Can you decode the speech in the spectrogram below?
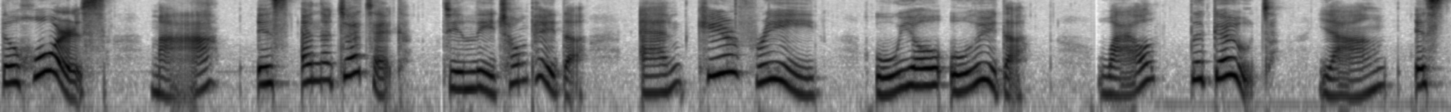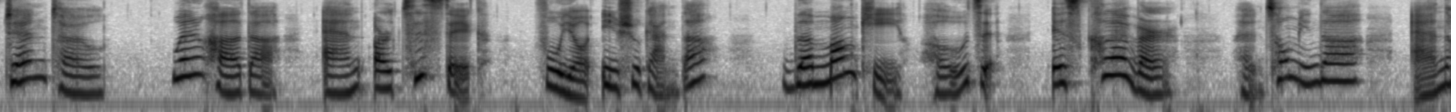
The horse，马，is energetic，精力充沛的，and carefree，无忧无虑的。While the goat，羊，is gentle，温和的 ，and artistic。富有艺术感的。The monkey 猴子 is clever 很聪明的，and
